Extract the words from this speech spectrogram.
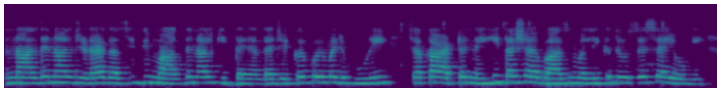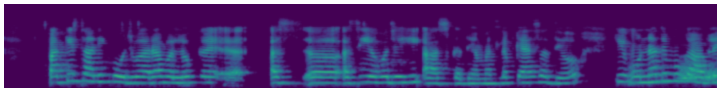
ਨਾਲ ਦੇ ਨਾਲ ਜਿਹੜਾ ਹੈਗਾ ਸੀ ਦਿਮਾਗ ਦੇ ਨਾਲ ਕੀਤਾ ਜਾਂਦਾ। ਜੇਕਰ ਕੋਈ ਮਜਬੂਰੀ ਜਾਂ ਘਾਟ ਨਹੀਂ ਤਾਂ ਸ਼ਹਿਬਾਜ਼ ਮਲਿਕ ਤੇ ਉਸਦੇ ਸਹਿਯੋਗੀ ਪਾਕਿਸਤਾਨੀ ਖੋਜਵਾਰਾਂ ਵੱਲੋਂ ਅਸੀਂ ਇਹੋ ਜਿਹੀ ਆਸ ਕਰਦੇ ਹਾਂ। ਮਤਲਬ ਕਹਿ ਸਕਦੇ ਹੋ ਕਿ ਉਹਨਾਂ ਦੇ ਮੁਕਾਬਲੇ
